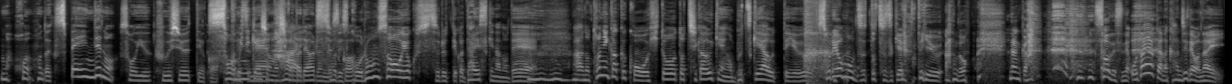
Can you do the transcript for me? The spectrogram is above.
まあ、ほ本当スペインでのそういう風習っていうか、うね、コミュニケーションの仕方であるんですか、はい、そうです。こう論争をよくするっていうか大好きなので、うんうんうん、あのとにかくこう人と違う意見をぶつけ合うっていう それをもうずっと続けるっていうあのなんかそうですね。穏やかな感じではない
